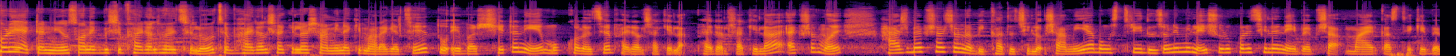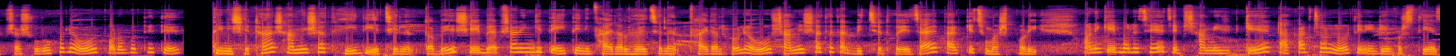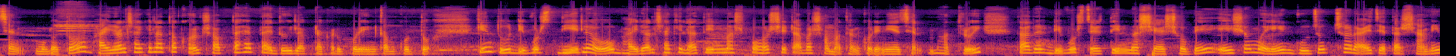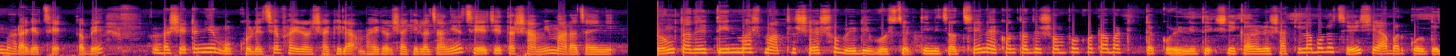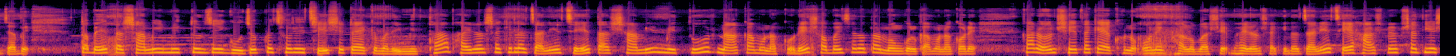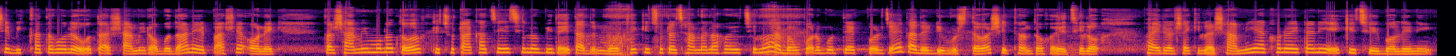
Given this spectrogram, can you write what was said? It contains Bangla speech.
করে একটা নিউজ অনেক বেশি ভাইরাল হয়েছিল যে ভাইরাল শাকিলার স্বামী নাকি মারা গেছে। তো এবার সেটা নিয়ে মুখ খুলেছে ভাইরাল শাকিলা। ভাইরাল শাকিলা একসময় হাঁস ব্যবসার জন্য বিখ্যাত ছিল। স্বামী এবং স্ত্রী দুজনে মিলে শুরু করেছিলেন এই ব্যবসা। মায়ের কাছ থেকে ব্যবসা শুরু হলেও পরবর্তীতে তিনি সেটা স্বামীর সাথেই দিয়েছিলেন, তবে সেই ব্যবসার ইঙ্গিতেই তিনি ভাইরাল হয়েছিলেন। ভাইরাল হলেও স্বামীর সাথে তার বিচ্ছেদ হয়ে যায় তার কিছু মাস পরেই। অনেকেই বলেছে যে স্বামীকে টাকার জন্য তিনি ডিভোর্স দিয়েছেন। মূলত ভাইরাল শাকিলা তখন সপ্তাহে প্রায় দুই লাখ টাকার উপরে ইনকাম করত। কিন্তু ডিভোর্স দিলেও ভাইরাল শাকিলা তিন মাস পর সেটা আবার সমাধান করে নিয়েছেন। মাত্রই তাদের ডিভোর্সের তিন মাস শেষ হবে। এই সময়ে গুজব ছড়ায় যে তার স্বামী মারা গেছে। তবে এবার সেটা নিয়ে মুখ খুলেছে ভাইরাল শাকিলা, ভাইরাল শাকিলা জানিয়েছে যে তার স্বামী মারা যায়নি। এবং তাদের তিন মাস মাত্র শেষ হবে ডিভোর্সের। তিনি চাচ্ছেন এখন তাদের সম্পর্কটা আবার ঠিকঠাক করে নিতে। সেই কারণে শাকিলা বলেছে সে আবার কোর্টে যাবে। তবে তার স্বামীর মৃত্যুর যে গুজবটা ছড়িয়েছে সেটা একেবারেই মিথ্যা। ভাইরাল শাকিলা জানিয়েছে, তার স্বামীর মৃত্যুর না কামনা করে সবাই যেন তার মঙ্গল কামনা করে, কারণ সে তাকে এখনও অনেক ভালোবাসে। ভাইরাল শাকিলা জানিয়েছে, হাঁস ব্যবসা দিয়ে সে বিখ্যাত হলেও তার স্বামীর অবদান এর পাশে অনেক। তার স্বামী মূলত কিছু টাকা চেয়েছিল বিদায়, তাদের মধ্যে কিছুটা ঝামেলা হয়েছিল এবং পরবর্তী এক পর্যায়ে তাদের ডিভোর্স দেওয়ার সিদ্ধান্ত হয়েছিল। ভাইরাল শাকিলার স্বামী এখনও এটা নিয়ে কিছুই বলেনি।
